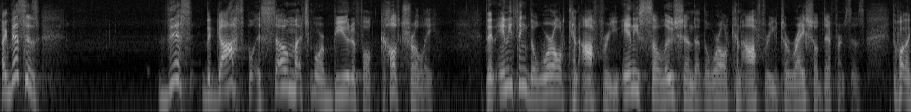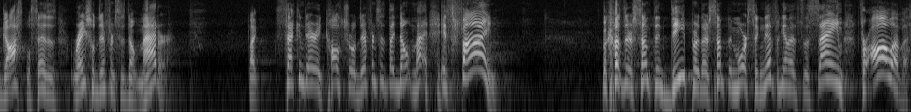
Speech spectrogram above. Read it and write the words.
Like this is, this, the gospel is so much more beautiful culturally than anything the world can offer you, any solution that the world can offer you to racial differences. What the gospel says is racial differences don't matter. Like secondary cultural differences, they don't matter. It's fine. Because there's something deeper, there's something more significant that's the same for all of us.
